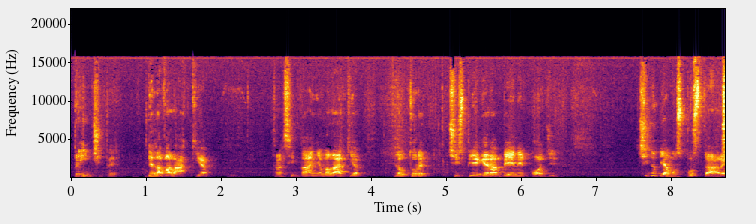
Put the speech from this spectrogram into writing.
principe della Valacchia, Transilvania, Valacchia, l'autore ci spiegherà bene oggi. Ci dobbiamo spostare,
